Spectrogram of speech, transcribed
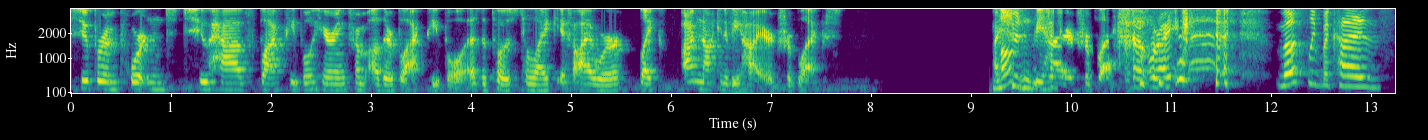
super important to have black people hearing from other black people as opposed to like if i were like i'm not going to be hired for blex i shouldn't be hired for blex oh, right. Mostly because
